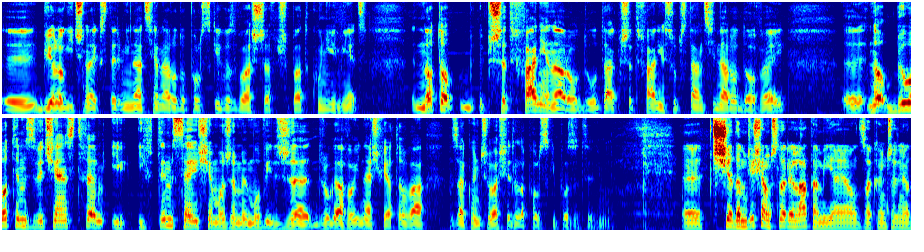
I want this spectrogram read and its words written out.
y, biologiczna eksterminacja narodu polskiego, zwłaszcza w przypadku Niemiec, no to przetrwanie narodu, tak, przetrwanie substancji narodowej, no, było tym zwycięstwem i, i w tym sensie możemy mówić, że II wojna światowa zakończyła się dla Polski pozytywnie. E, 74 lata mijają od zakończenia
